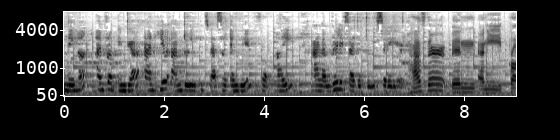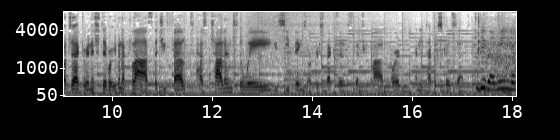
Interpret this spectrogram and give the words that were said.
Neha. I'm from India and here I'm doing international MBA from IE and I'm really excited to study here. Has there been any project or initiative or even a class that you felt has challenged the way you see things or perspectives that you've had or any type of skill set? To be very like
